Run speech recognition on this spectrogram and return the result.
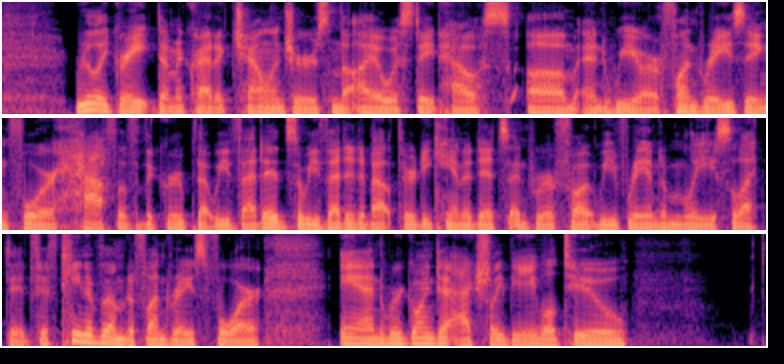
really great Democratic challengers in the Iowa State House. Um, and we are fundraising for half of the group that we vetted. So we vetted about 30 candidates and we're we've randomly selected 15 of them to fundraise for. And we're going to actually be able to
